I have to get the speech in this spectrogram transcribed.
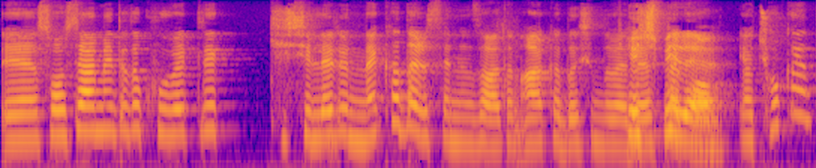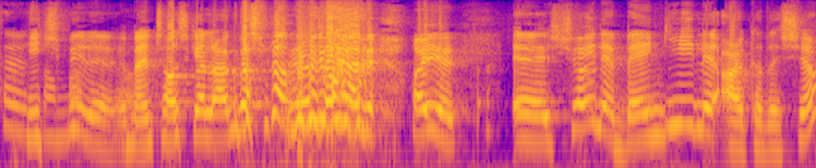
e, sosyal medyada kuvvetli kişilerin ne kadarı senin zaten arkadaşındı ve Hiçbiri. destek ol? Ya çok enteresan. Hiçbiri. ya. Ben çalışkenle arkadaş falan değilim yani. Hayır. Ee, şöyle Bengi ile arkadaşım.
